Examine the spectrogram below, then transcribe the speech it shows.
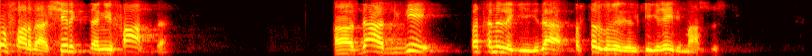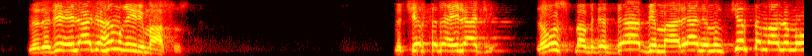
کفر ده شرک ده نفاق ده دا دې پته نه لګي دا پستر ګنه لیدل کی غیر محسوس نو د دې علاج هم غیر محسوس نو چیرته د علاج نو اوس په دې بیماریان موږ چیرته معلومو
